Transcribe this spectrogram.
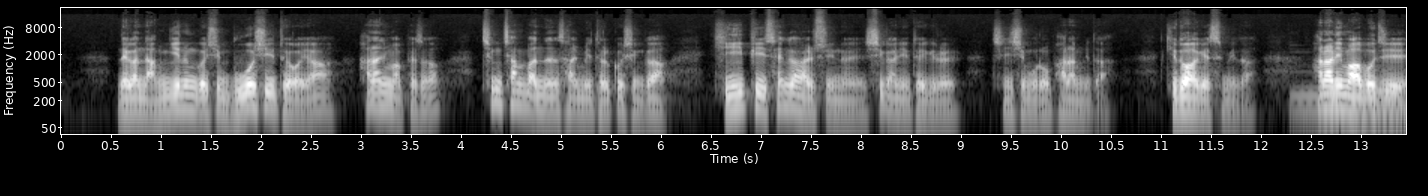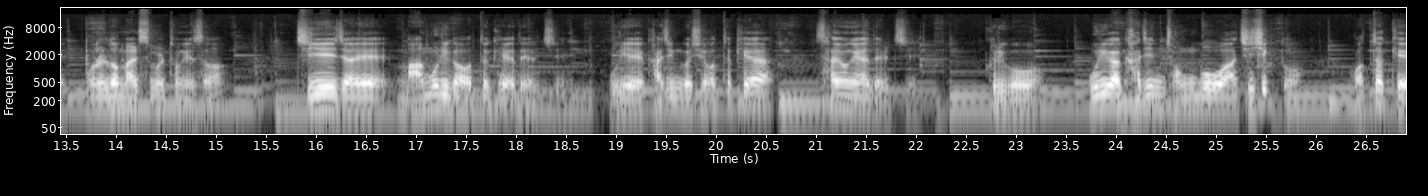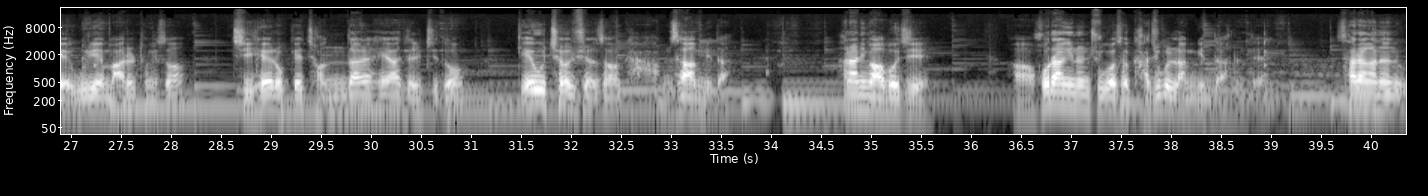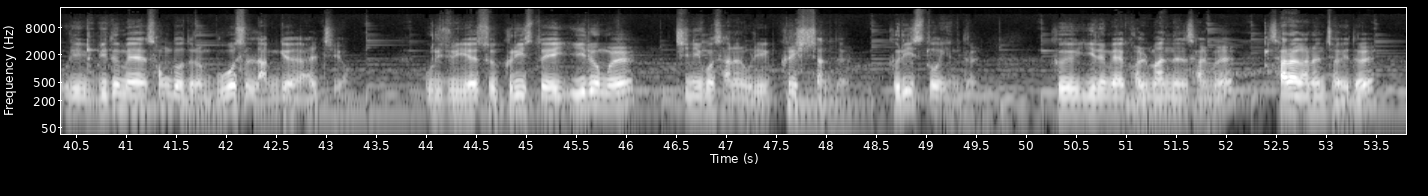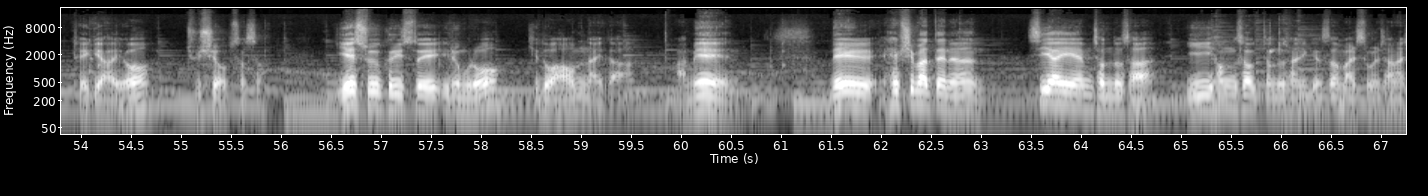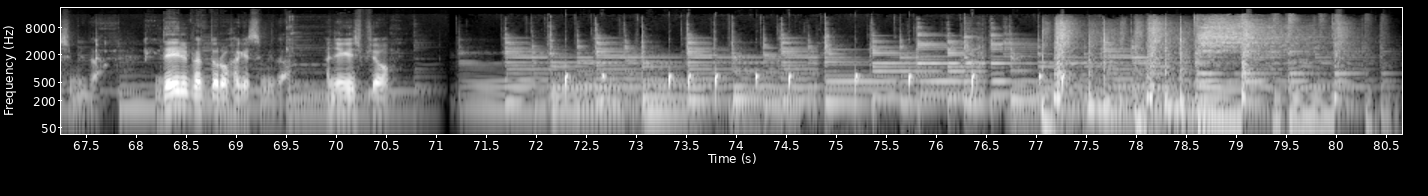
내가 남기는 것이 무엇이 되어야 하나님 앞에서 칭찬받는 삶이 될 것인가? 깊이 생각할 수 있는 시간이 되기를 진심으로 바랍니다. 기도하겠습니다. 하나님 아버지, 오늘도 말씀을 통해서 지혜자의 마무리가 어떻게 해야 될지, 우리의 가진 것이 어떻게 해야 사용해야 될지, 그리고 우리가 가진 정보와 지식도 어떻게 우리의 말을 통해서 지혜롭게 전달해야 될지도 깨우쳐 주셔서 감사합니다. 하나님 아버지, 어, 호랑이는 죽어서 가죽을 남긴다 하는데 사랑하는 우리 믿음의 성도들은 무엇을 남겨야 할지요? 우리 주 예수 그리스도의 이름을 지니고 사는 우리 크리스찬들, 그리스도인들, 그 이름에 걸맞는 삶을 살아가는 저희들 되게 하여 주시옵소서. 예수 그리스도의 이름으로 기도하옵나이다. 아멘. 내일 헵시바 때는 CIM 전도사 이형석 전도사님께서 말씀을 전하십니다. 내일 뵙도록 하겠습니다. 안녕히 계십시오.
